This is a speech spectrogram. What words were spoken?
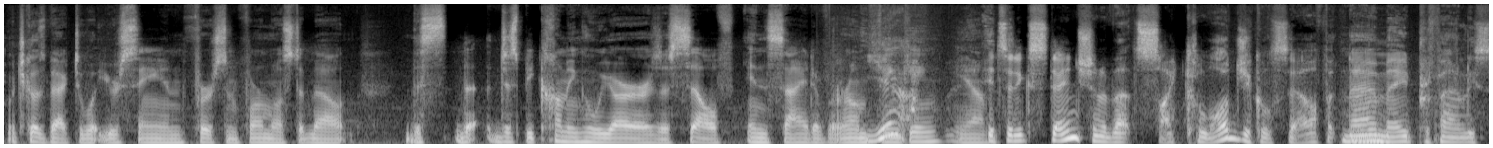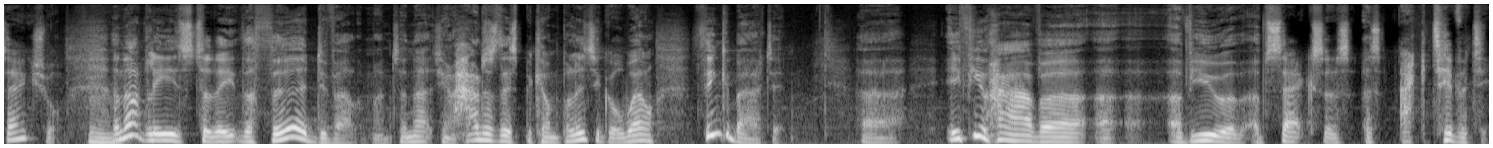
Which goes back to what you're saying first and foremost about this, the, just becoming who we are as a self inside of our own thinking. Yeah. It's an extension of that psychological self, but Mm. now made profoundly sexual. And that leads to the, the third development, and that's, you know, how does this become political? Well, think about it. Uh, if you have a, a, a view of, of sex as, as activity,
